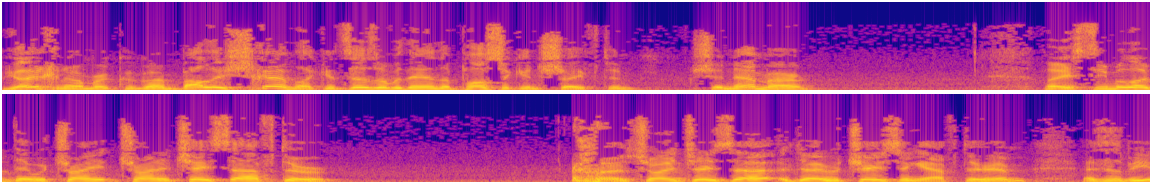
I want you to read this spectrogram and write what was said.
Go in Bali Shchem, like it says over there in the pasuk in Shaftim. Shenemer, similar, they were trying trying to chase after trying to uh, they were chasing after him. And says, They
